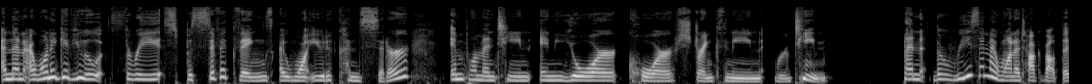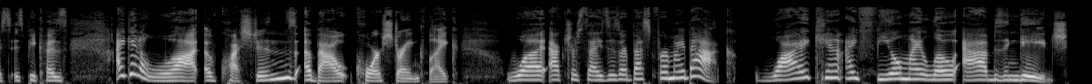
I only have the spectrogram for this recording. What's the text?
And then I want to give you three specific things I want you to consider implementing in your core strengthening routine. And the reason I want to talk about this is because I get a lot of questions about core strength, like what exercises are best for my back? Why can't I feel my low abs engage?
